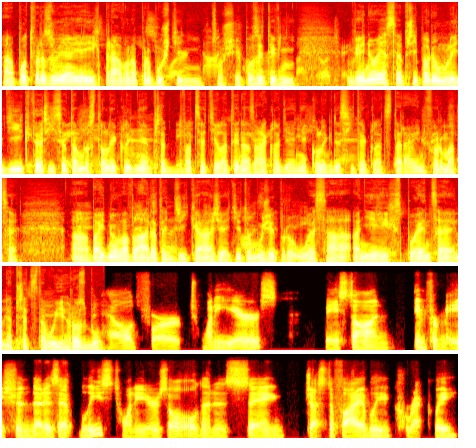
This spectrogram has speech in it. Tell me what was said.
a potvrzuje jejich právo na propuštění, což je pozitivní. Věnuje se případům lidí, kteří se tam dostali klidně před 20 lety na základě několik desítek let staré informace. A Bidenova vláda teď říká, že tito muži pro USA ani jejich spojence nepředstavují hrozbu based on information that is at least 20 years old and is saying justifiably and correctly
